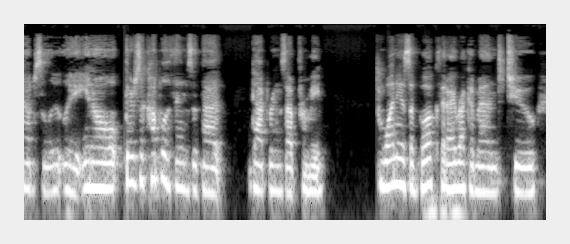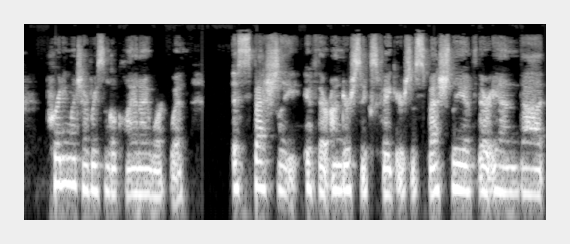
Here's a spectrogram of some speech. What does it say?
Yeah, absolutely. You know, there's a couple of things that that, that brings up for me. One is a book that I recommend to pretty much every single client I work with, especially if they're under six figures, especially if they're in that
